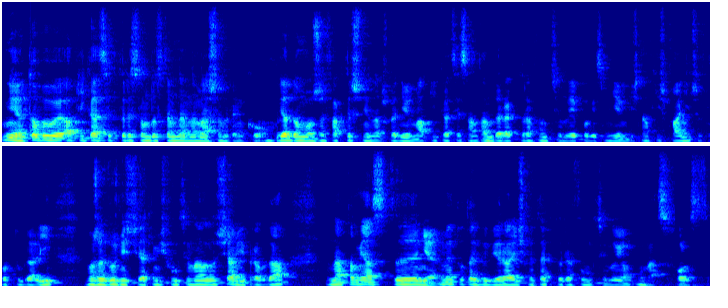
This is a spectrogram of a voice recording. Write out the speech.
Nie, to były aplikacje, które są dostępne na naszym rynku. Wiadomo, że faktycznie na przykład, nie wiem, aplikacja Santandera, która funkcjonuje powiedzmy, nie wiem, gdzieś tam w Hiszpanii czy w Portugalii, może różnić się jakimiś funkcjonalnościami, prawda? Natomiast y, nie, my tutaj wybieraliśmy te, które funkcjonują u nas w Polsce.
